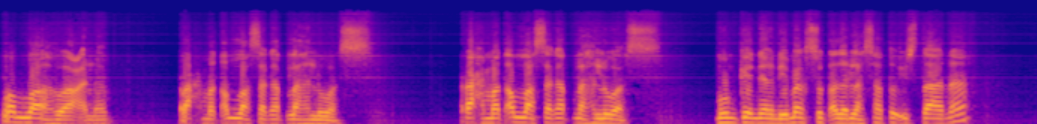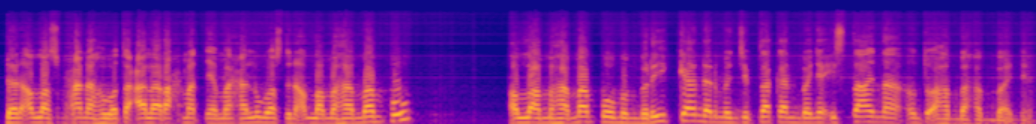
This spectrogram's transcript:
Wallahu a'lam. Rahmat Allah sangatlah luas. Rahmat Allah sangatlah luas. Mungkin yang dimaksud adalah satu istana dan Allah Subhanahu wa taala rahmatnya maha luas dan Allah maha mampu Allah maha mampu memberikan dan menciptakan banyak istana untuk hamba-hambanya.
